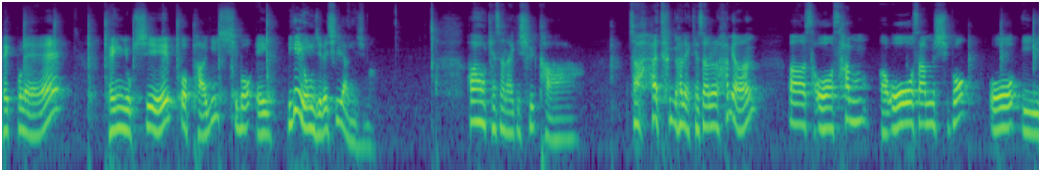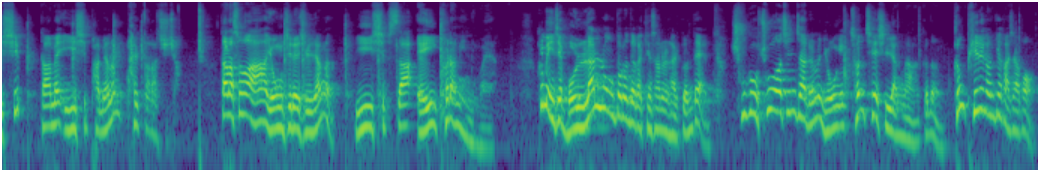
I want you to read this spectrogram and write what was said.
100분의 160 곱하기 15A. 이게 용질의 질량이지 뭐. 아우 계산하기 싫다. 자, 하여튼 간에 계산을 하면 어, 5, 3, 어, 5, 3, 15, 5, 20, 다음에 20 하면 은 8 떨어지죠. 따라서 아, 용질의 질량은 24A g이 있는 거야. 그러면 이제 몰랄 농도로 내가 계산을 할 건데 주고 주어진 자료는 용액 전체 질량 나왔거든. 그럼 비례 관계 가자고.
